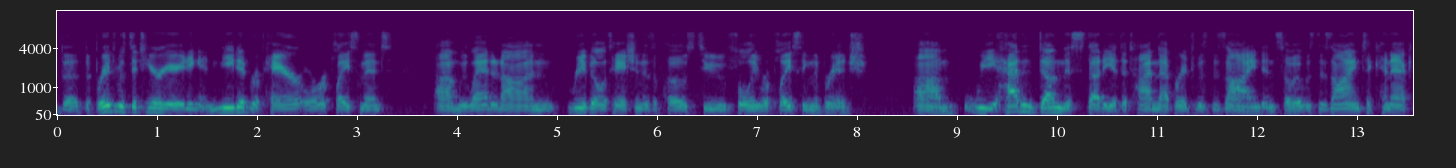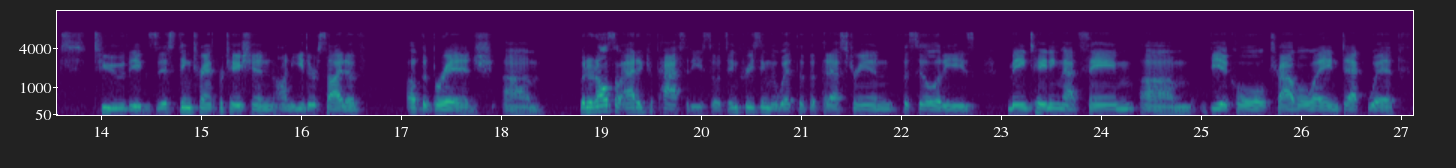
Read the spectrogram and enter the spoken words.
the the bridge was deteriorating and needed repair or replacement. Um, we landed on rehabilitation as opposed to fully replacing the bridge. Um, we hadn't done this study at the time that bridge was designed, and so it was designed to connect to the existing transportation on either side of of the bridge. Um, but it also added capacity, so it's increasing the width of the pedestrian facilities, maintaining that same um, vehicle travel lane deck width,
